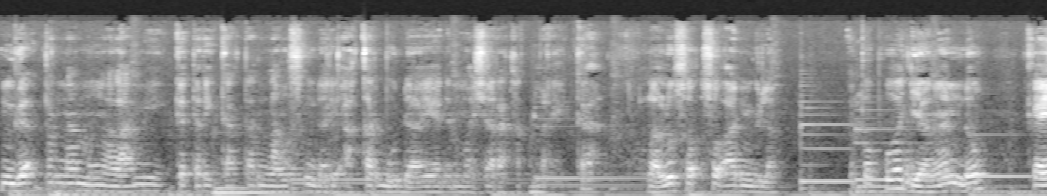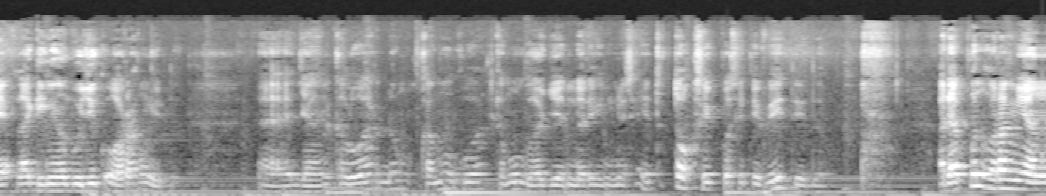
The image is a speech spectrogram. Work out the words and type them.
nggak pernah mengalami keterikatan langsung dari akar budaya dan masyarakat mereka. Lalu sok-sokan bilang ya Papua jangan dong kayak lagi ngebujuk orang gitu. Eh, jangan keluar dong kamu kuat kamu bagian dari Indonesia. Itu toxic positivity itu. Adapun orang yang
